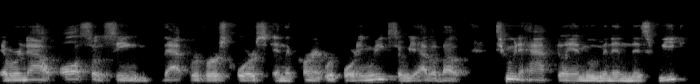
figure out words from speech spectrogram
and we're now also seeing that reverse course in the current reporting week. So we have about two and a half billion moving in this week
